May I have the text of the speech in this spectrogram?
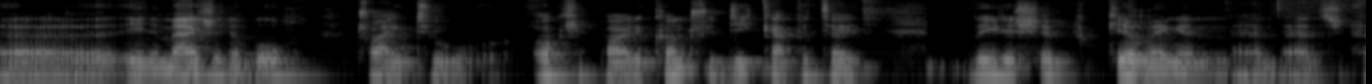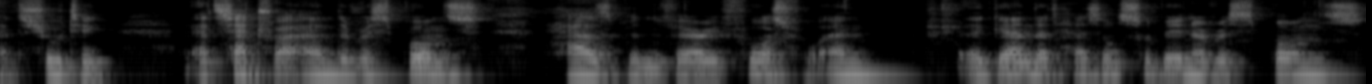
uh, unimaginable, trying to occupy the country, decapitate leadership, killing and, and, and, and shooting, etc. And the response has been very forceful. And again, that has also been a response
